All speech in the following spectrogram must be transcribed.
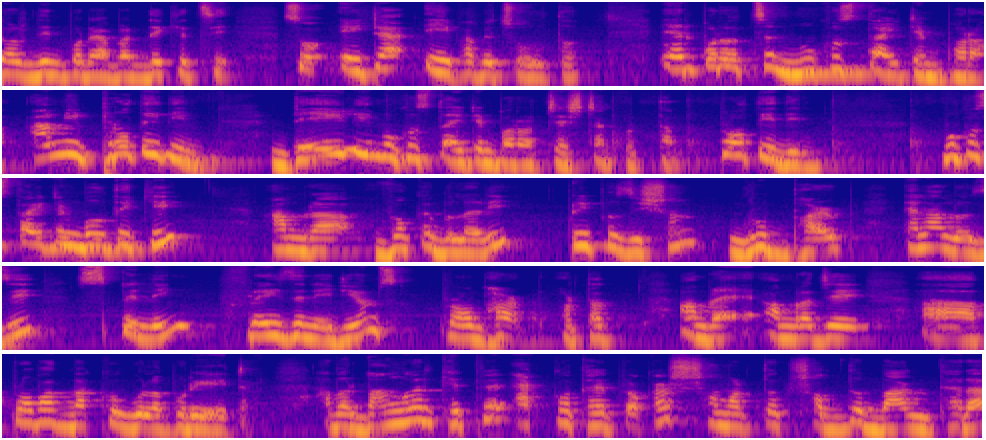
দশ দিন পরে আবার দেখেছি। সো এইটা এইভাবে চলতো। এরপর হচ্ছে মুখস্থ আইটেম পড়া। আমি প্রতিদিন ডেইলি মুখস্থ আইটেম পড়ার চেষ্টা করতাম। প্রতিদিন। মুখস্থ আইটেম বলতে কি? আমরা vocabulary preposition group verb analogy spelling phrase and idioms proverb অর্থাৎ আমরা আমরা যে প্রবাদ বাক্যগুলো পড়ি এটা। আবার বাংলার ক্ষেত্রে এক কথায় প্রকাশ, সমার্থক শব্দ, বাগধারা,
